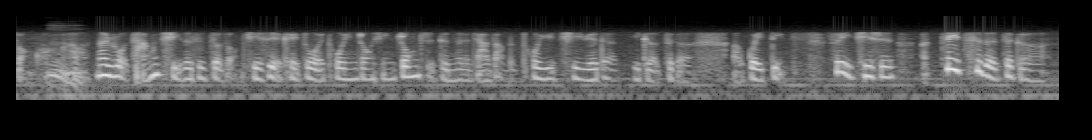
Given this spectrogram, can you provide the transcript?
状况哈、嗯。那如果长期的是这种，其实也可以作为托婴中心终止跟这个家长的托育契约的一个这个呃规定。所以其实呃这次的这个呃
